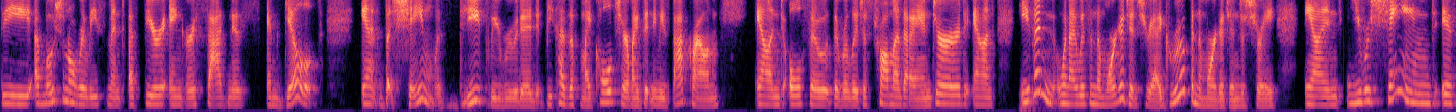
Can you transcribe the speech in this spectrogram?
the emotional releasement of fear, anger, sadness, and guilt and but shame was deeply rooted because of my culture my vietnamese background and also the religious trauma that i endured and even when i was in the mortgage industry i grew up in the mortgage industry and you were shamed if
